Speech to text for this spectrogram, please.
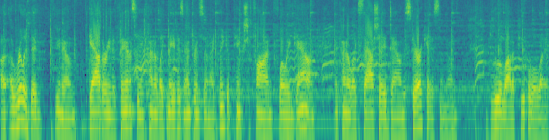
a, a really big, you know, gathering at Fantasy and kind of like made his entrance in, I think, a pink chiffon flowing gown and kind of like sashayed down the staircase and then blew a lot of people away.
